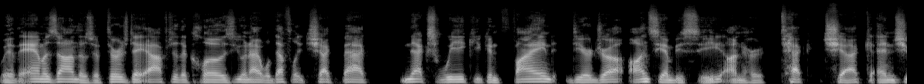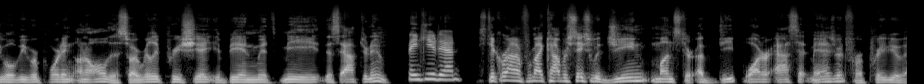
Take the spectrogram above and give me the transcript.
we have Amazon. Those are Thursday after the close. You and I will definitely check back next week. You can find Deirdre on CNBC on her tech check, and she will be reporting on all of this. So I really appreciate you being with me this afternoon. Thank you, Dan. Stick around for my conversation with Gene Munster of Deepwater Asset Management for a preview of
